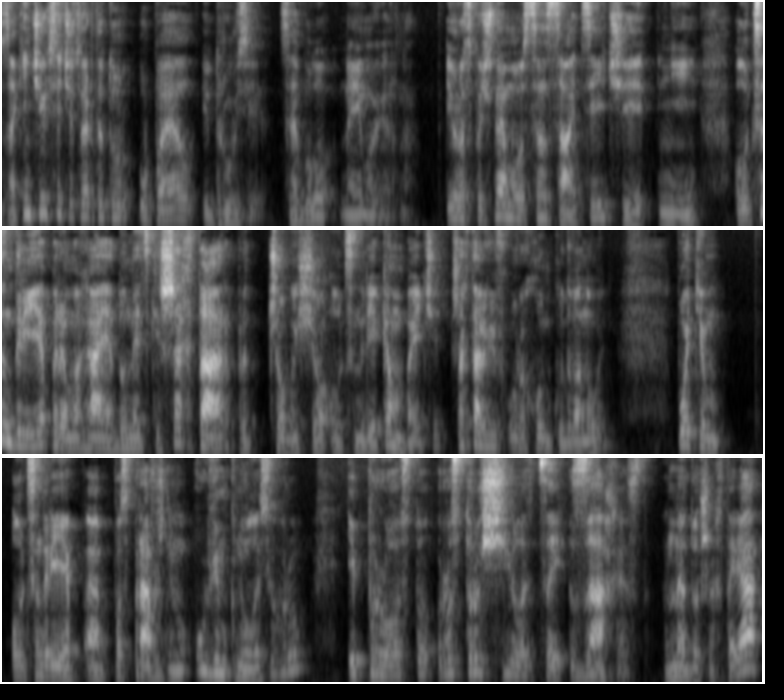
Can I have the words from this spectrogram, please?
Закінчився четвертий тур УПЛ і друзі. Це було неймовірно. І розпочнемо з сенсації чи ні. Олександрія перемагає Донецький Шахтар, причому що Олександрія камбечить. Шахтар вів у рахунку 2-0. Потім Олександрія е, по-справжньому увімкнулась у гру і просто розтрощила цей захист не до Шахтаря,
